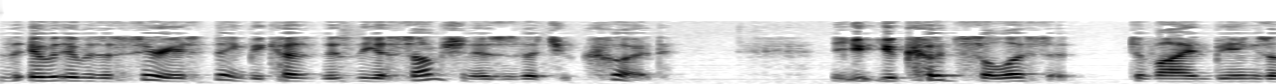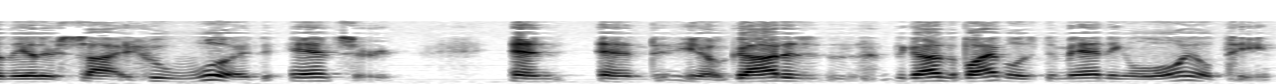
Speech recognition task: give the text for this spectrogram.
it, it was a serious thing because the, the assumption is, is that you could, you, you could solicit divine beings on the other side who would answer, and and you know, God is the God of the Bible is demanding loyalty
